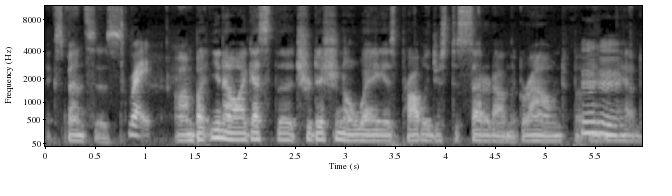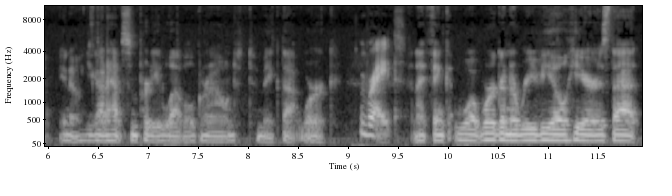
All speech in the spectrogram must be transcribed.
expenses. Right. Um, but you know, I guess the traditional way is probably just to set it on the ground. But maybe Mm-hmm. we had, you know, you got to have some pretty level ground to make that work. Right. And I think what we're going to reveal here is that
